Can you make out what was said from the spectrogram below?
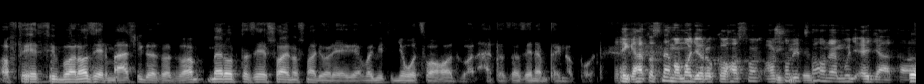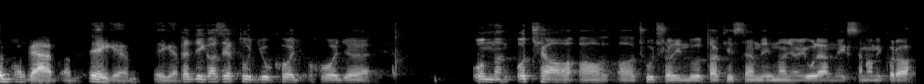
a férfiban azért más igazad van, mert ott azért sajnos nagyon régen, vagy mit 86-ban, hát az azért nem tegnap volt. Igen, hát azt nem a magyarokkal hasonlítva, hanem úgy egyáltalán. Magában. Igen, igen. Pedig azért tudjuk, hogy, hogy onnan, ott se a, a, a csúcsról indultak, hiszen én nagyon jól emlékszem, amikor a,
